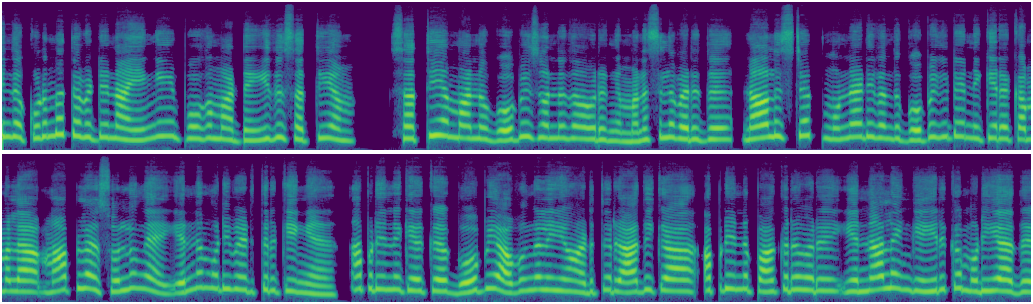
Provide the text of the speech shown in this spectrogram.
இந்த குடும்பத்தை விட்டு நான் எங்கேயும் போக மாட்டேன். இது சத்தியம். சத்தியமானு கோபி சொன்னதும் அவருங்க மனசுல வருது. நாலு ஸ்டெப் முன்னாடி வந்து கோபி கிட்ட நிக்கிற கமலா மாப்பிள்ள சொல்லுங்க என்ன முடிவு எடுத்திருக்கீங்க? அப்படின்னு கேட்க கோபி அவங்களையும் அடுத்து ராதிகா அப்படின்னு பாக்குறவரு என்னால இங்க இருக்க முடியாது.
